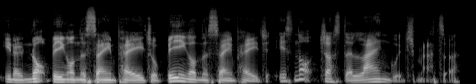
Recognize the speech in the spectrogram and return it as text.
you know, not being on the same page or being on the same page, it's not just a language matter,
